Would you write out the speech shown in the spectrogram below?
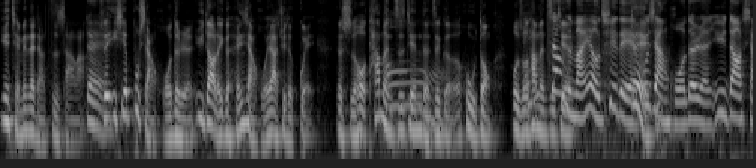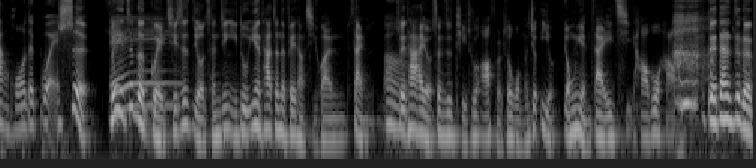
因为前面在讲自杀嘛，对，所以一些不想活的人遇到了一个很想活下去的鬼的时候，他们之间的这个互动，哦、或者说他们之间、欸、这样子蛮有趣的耶。不想活的人遇到想活的鬼，是。所以这个鬼其实有曾经一度，因为他真的非常喜欢善影嘛，嗯、所以他还有甚至提出 offer 说，我们就一有永远在一起，好不好？对，但是这个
